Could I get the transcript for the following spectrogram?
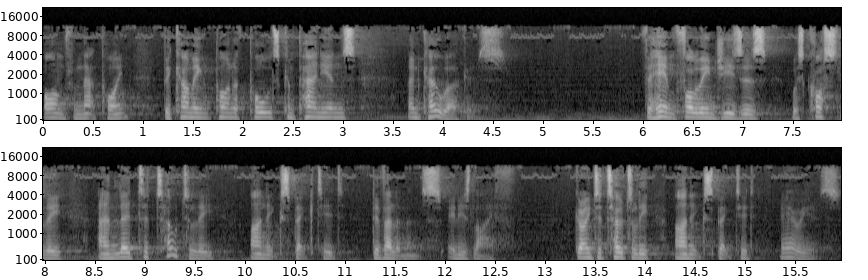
on from that point, becoming one of Paul's companions and co workers. For him, following Jesus was costly and led to totally unexpected developments in his life, going to totally unexpected areas.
